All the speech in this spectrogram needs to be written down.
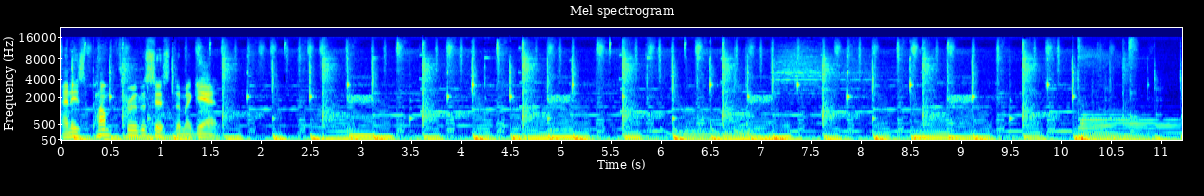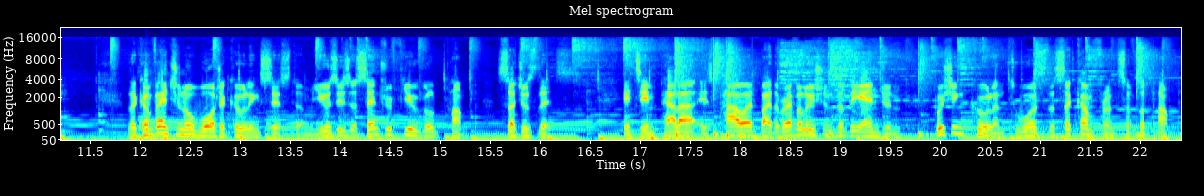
and is pumped through the system again. The conventional water cooling system uses a centrifugal pump such as this. Its impeller is powered by the revolutions of the engine, pushing coolant towards the circumference of the pump.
